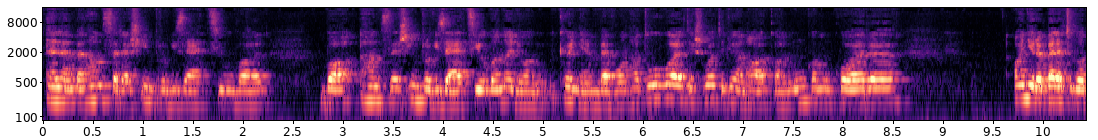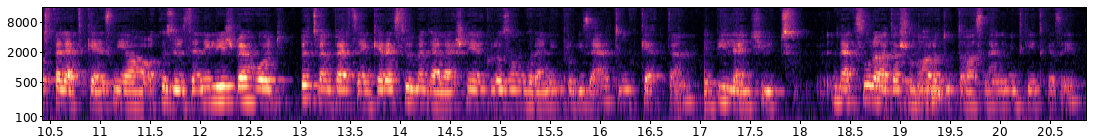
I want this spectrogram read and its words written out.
ellenben hangszeres improvizációval ba, hangszeres improvizációban nagyon könnyen bevonható volt, és volt egy olyan alkalmunk, amikor annyira bele tudott feledkezni a, a közös zenélésbe, hogy 50 percen keresztül megállás nélkül az zongorán improvizáltunk ketten. Egy billentyűt megszólaltason arra tudta használni mindkét kezét.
